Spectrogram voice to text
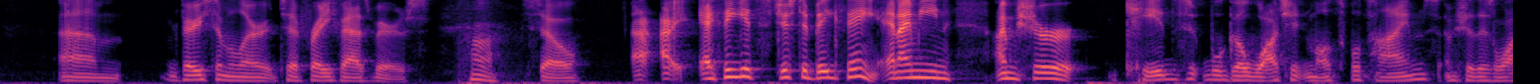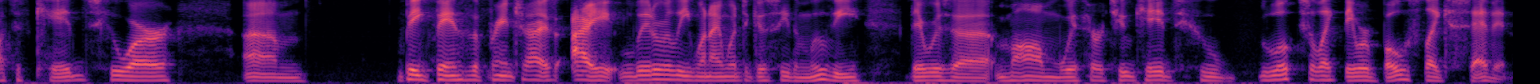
um, very similar to Freddy Fazbear's. Huh. So I, I, I think it's just a big thing. And I mean, I'm sure kids will go watch it multiple times. I'm sure there's lots of kids who are um, big fans of the franchise. I literally, when I went to go see the movie, there was a mom with her two kids who looked like they were both like seven.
